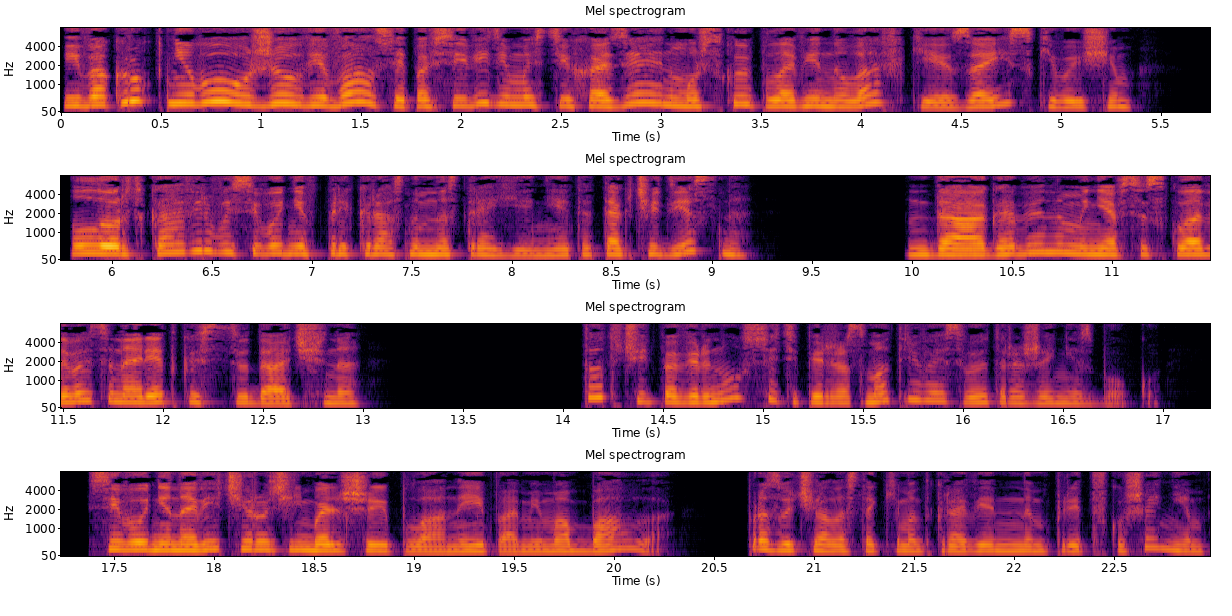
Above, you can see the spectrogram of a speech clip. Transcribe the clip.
И вокруг него уже увивался, по всей видимости, хозяин мужской половины лавки, заискивающим. «Лорд Кавер, вы сегодня в прекрасном настроении, это так чудесно!» «Да, Габин, у меня все складывается на редкость удачно». Тот чуть повернулся, теперь рассматривая свое отражение сбоку. «Сегодня на вечер очень большие планы, и помимо балла...» прозвучало с таким откровенным предвкушением,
